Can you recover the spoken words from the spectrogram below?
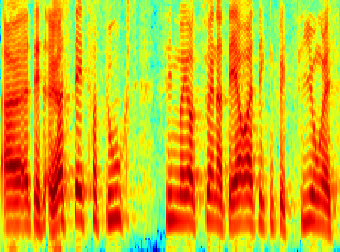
äh, des Ørsted-Versuchs, sind wir ja zu einer derartigen Beziehung als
